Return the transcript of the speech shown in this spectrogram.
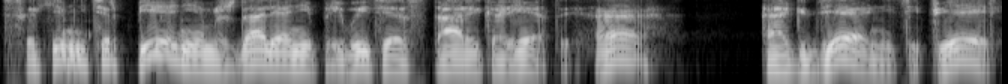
С каким нетерпением ждали они прибытия старой кареты, а? А где они теперь?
